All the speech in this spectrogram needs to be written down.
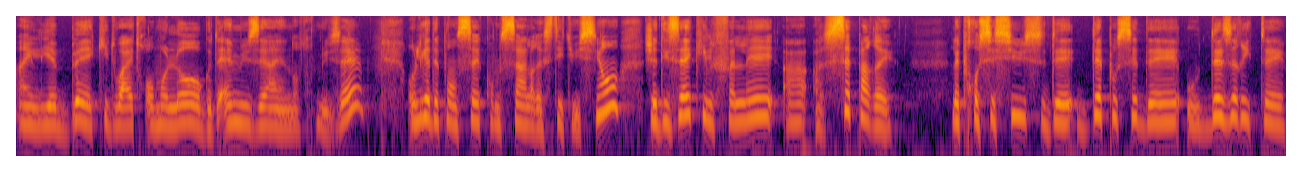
à un lieu B qui doit être homologue d'un musée à un autre musée, au lieu de penser comme ça à la restitution, je disais qu'il fallait euh, séparer les processus de déposséder ou déshériter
